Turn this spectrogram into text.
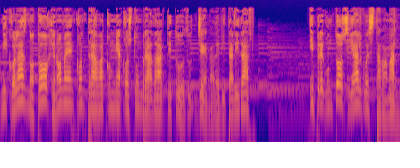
Nicolás notó que no me encontraba con mi acostumbrada actitud llena de vitalidad y preguntó si algo estaba mal.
